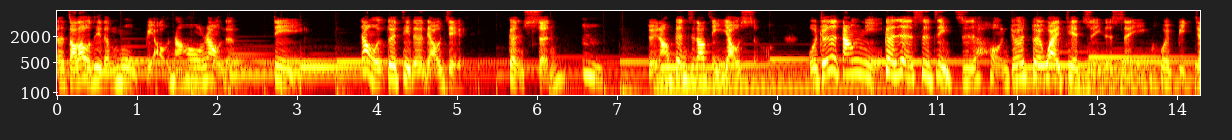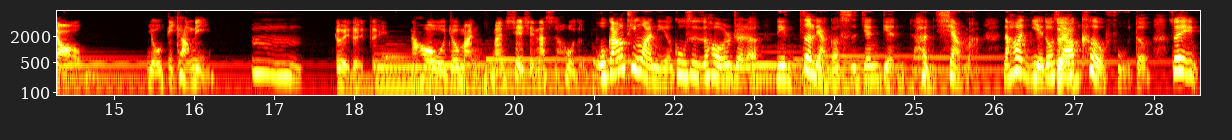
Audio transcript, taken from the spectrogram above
呃找到我自己的目标，然后让我的。自己让我对自己的了解更深，嗯，对，然后更知道自己要什么。我觉得当你更认识自己之后，你就会对外界质疑的声音会比较有抵抗力。对对对。然后我就蛮蛮谢谢那时候的我。我刚刚听完你的故事之后，我就觉得你这两个时间点很像嘛，然后也都是要克服的，所以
